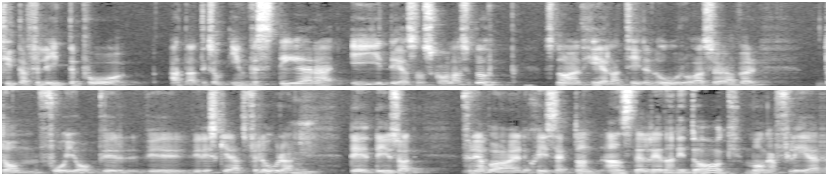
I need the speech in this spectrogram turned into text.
tittar för lite på att, att liksom investera i det som skalas upp snarare än att hela tiden oroas över de få jobb vi, vi, vi riskerar att förlora. Mm. Det, det, är ju så att förnybara energisektorn anställer redan idag många fler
